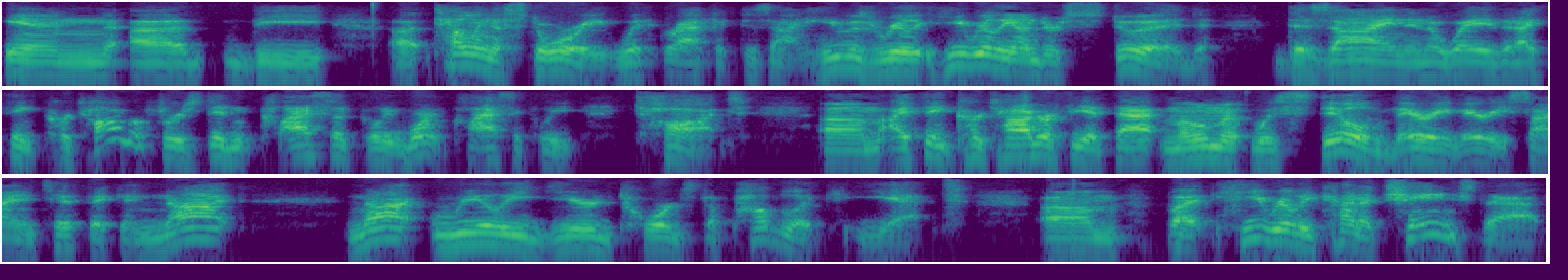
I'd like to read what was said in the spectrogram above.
in uh, the uh, telling a story with graphic design. He was really he really understood design in a way that I think cartographers didn't classically weren't classically taught. Um, I think cartography at that moment was still very very scientific and not not really geared towards the public yet. Um, but he really kind of changed that,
